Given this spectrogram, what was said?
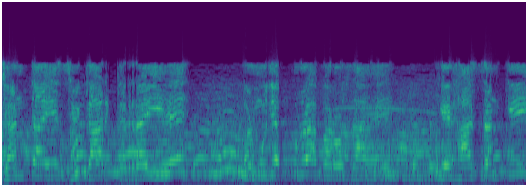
जनता ये स्वीकार कर रही है और मुझे पूरा भरोसा है कि हासन की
